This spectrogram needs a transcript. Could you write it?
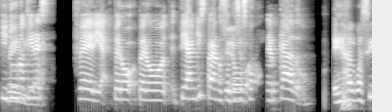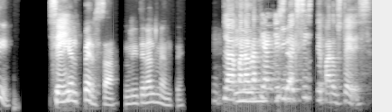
Y tú no tienes feria, pero, pero tianguis para nosotros es Pero- como mercado. Es algo así, sería Sí. el persa, literalmente. La palabra y tianguis no existe para ustedes.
